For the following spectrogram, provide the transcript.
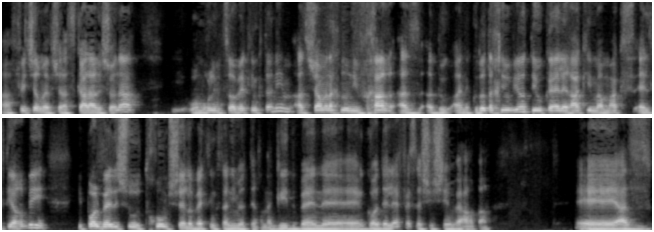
הפיצ'ר מפס של הסקאלה הראשונה, הוא אמור למצוא אובייקטים קטנים, אז שם אנחנו נבחר, אז הנקודות החיוביות יהיו כאלה רק עם המקס LTRB, ייפול באיזשהו תחום של אובייקטים קטנים יותר, נגיד בין uh, גודל 0 ל-64. Uh, אז,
